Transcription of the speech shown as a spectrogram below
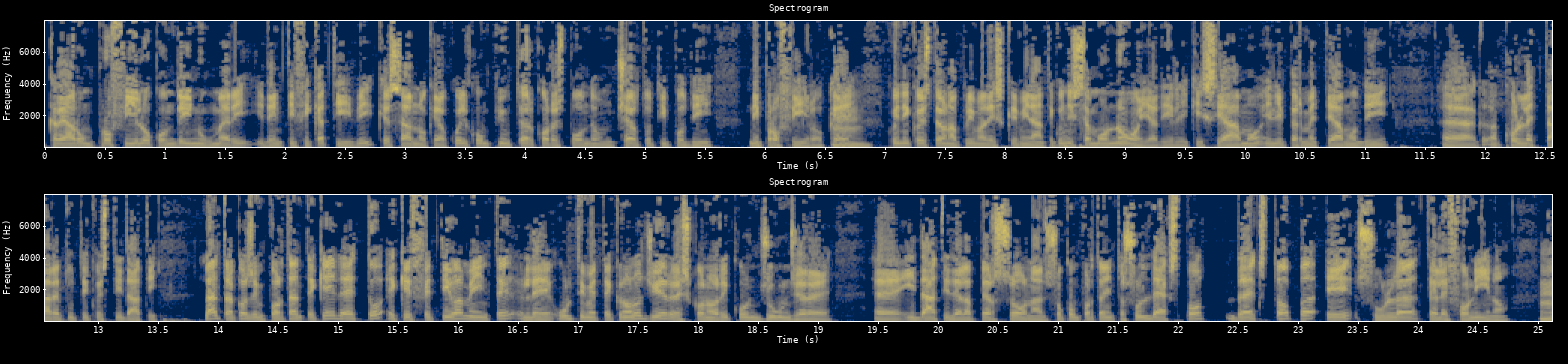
creare un profilo con dei numeri identificativi che sanno che a quel computer corrisponde un certo tipo di, di profilo. Okay? Mm. Quindi questa è una prima discriminante. Quindi siamo noi a dirgli chi siamo e gli permettiamo di eh, collettare tutti questi dati. L'altra cosa importante che hai detto è che effettivamente le ultime tecnologie riescono a ricongiungere eh, i dati della persona, il suo comportamento sul desktop, desktop e sul telefonino. Mm.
